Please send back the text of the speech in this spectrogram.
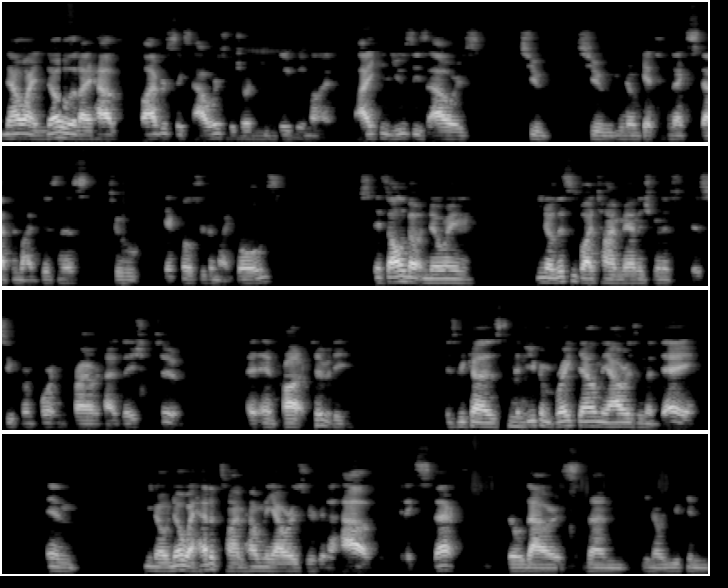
now I know that I have five or six hours which are completely mine. I can use these hours to to you know get to the next step in my business, to get closer to my goals. It's all about knowing you know, this is why time management is, is super important, prioritization too, and, and productivity. Is because mm-hmm. if you can break down the hours in the day and, you know, know ahead of time how many hours you're going to have and expect those hours, then, you know, you can,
